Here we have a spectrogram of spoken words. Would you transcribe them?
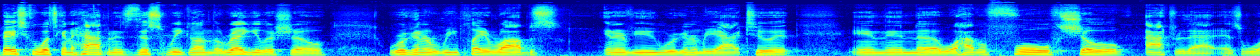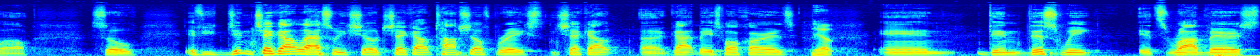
basically what's gonna happen is this week on the regular show, we're gonna replay Rob's interview. We're gonna react to it, and then uh, we'll have a full show after that as well. So if you didn't check out last week's show, check out Top Shelf Breaks. Check out uh, Got Baseball Cards, Yep. and then this week it's Rob Veres.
